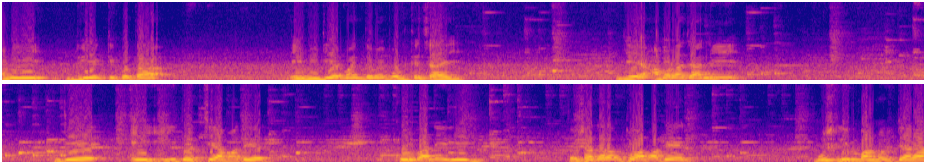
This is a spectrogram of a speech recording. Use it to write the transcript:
আমি দুই একটি কথা এই মিডিয়ার মাধ্যমে বলতে চাই যে আমরা জানি যে এই ঈদ হচ্ছে আমাদের কুরবানির ঈদ। তো সাধারণত আমাদের মুসলিম মানুষ যারা,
